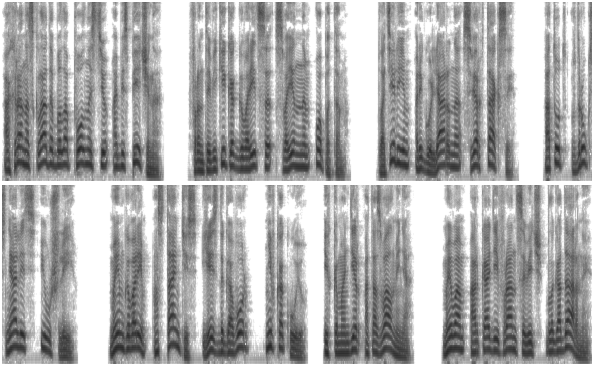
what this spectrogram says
охрана склада была полностью обеспечена. Фронтовики, как говорится, с военным опытом. Платили им регулярно сверхтаксы. А тут вдруг снялись и ушли. Мы им говорим, останьтесь, есть договор, ни в какую. Их командир отозвал меня. Мы вам, Аркадий Францевич, благодарны.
